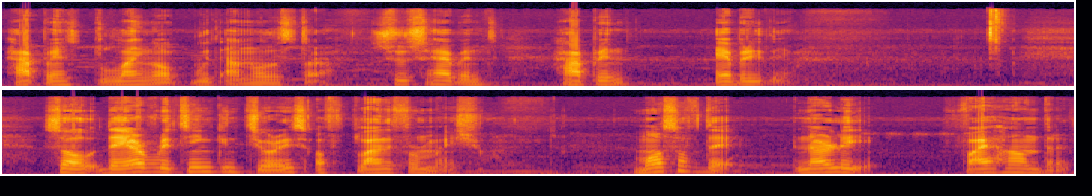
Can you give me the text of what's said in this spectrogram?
happens to line up with another star. Such events happen every day. So they are rethinking theories of planet formation. Most of the nearly 500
